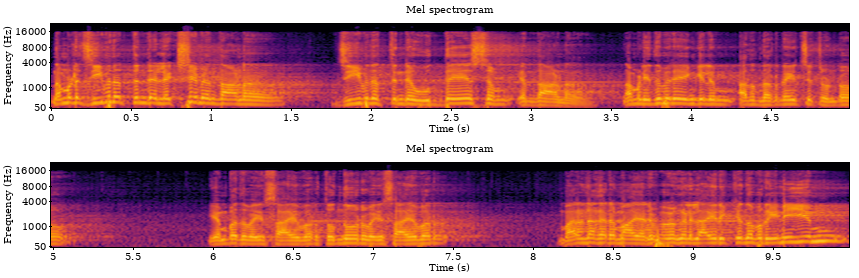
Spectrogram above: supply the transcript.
നമ്മുടെ ജീവിതത്തിന്റെ ലക്ഷ്യം എന്താണ്? ജീവിതത്തിന്റെ ഉദ്ദേശം എന്താണ്? നമ്മൾ ഇതുവരെയെങ്കിലും അത് നിർണയിച്ചിട്ടുണ്ടോ എൺപത് വയസ്സായവർ തൊണ്ണൂറ് വയസ്സായവർ മരണകരമായ അനുഭവങ്ങളിലായിരിക്കുന്നവർ ഇനിയും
